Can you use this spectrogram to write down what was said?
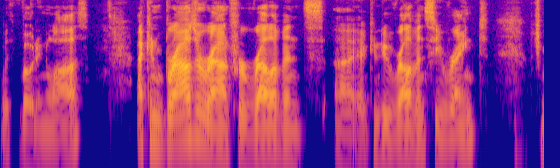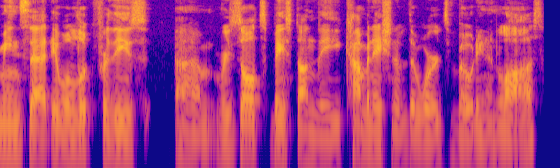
with voting laws, I can browse around for relevance. Uh, I can do relevancy ranked, which means that it will look for these um, results based on the combination of the words voting and laws.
